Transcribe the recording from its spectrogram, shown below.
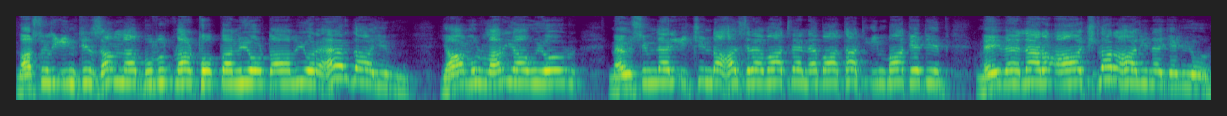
Nasıl intizamla bulutlar toplanıyor, dağılıyor her daim. Yağmurlar yağıyor. Mevsimler içinde hazrevat ve nebatat imbat edip meyveler ağaçlar haline geliyor.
